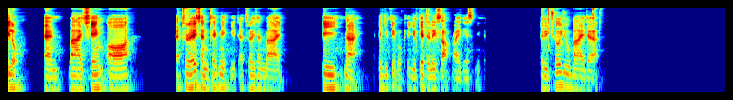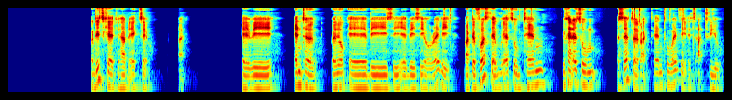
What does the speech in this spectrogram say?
zero and by change or iteration technique it iteration by C9 then you get okay you get the result like this. I will show you by the for this case you have the Excel right? Okay we enter value of A B C A B C already. But the first step we assume 10 you can assume etc right? 10 to 20 it's up to you.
